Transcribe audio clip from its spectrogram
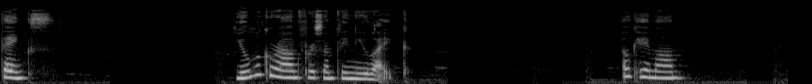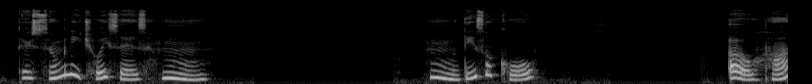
Thanks. You look around for something you like. Okay, Mom. There's so many choices. Hmm. Hmm, these look cool. Oh, huh?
